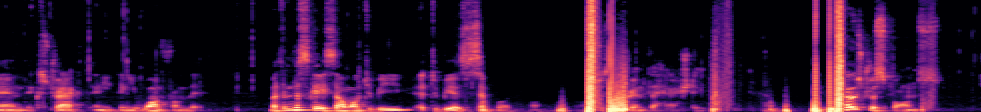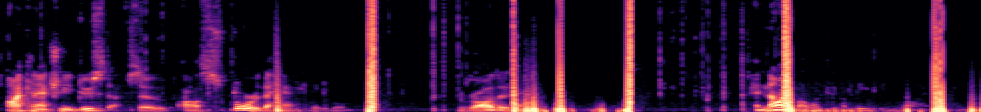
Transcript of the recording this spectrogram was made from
and extract anything you want from there. But in this case, I want to be it to be as simple as possible. I'll just print the hash table. In the post response, I can actually do stuff. So I'll store the hash table rather than. And now, if I want to update the UI, I can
